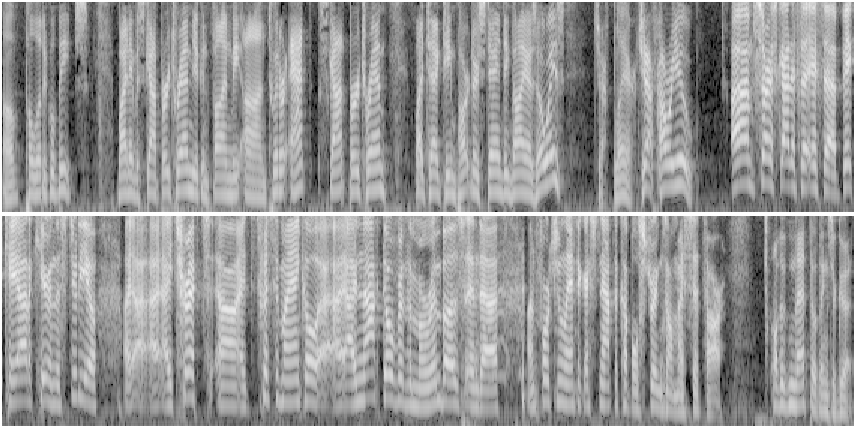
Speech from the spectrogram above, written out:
of Political Beats. My name is Scott Bertram. You can find me on Twitter at Scott Bertram. My tag team partner standing by as always, Jeff Blehar. Jeff, how are you? I'm sorry, Scott. It's a it's a bit chaotic here in the studio. I I, I tripped. Uh, I twisted my ankle. I, I, knocked over the marimbas, and uh, unfortunately, I think I snapped a couple strings on my sitar. Other than that, though, things are good.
